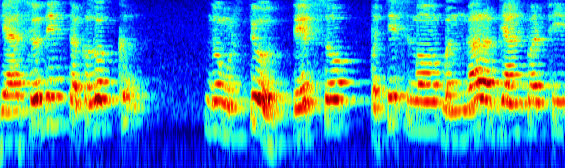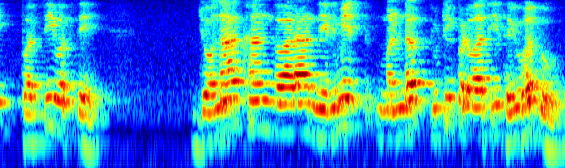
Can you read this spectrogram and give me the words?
ગ્યાસુદ્દીન તકલુકનું મૃત્યુ તેરસો પચીસમાં બંગાળ અભિયાન પરથી ફરતી વખતે જોના ખાન દ્વારા નિર્મિત મંડપ તૂટી પડવાથી થયું હતું.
